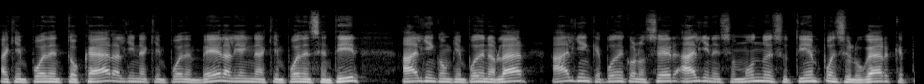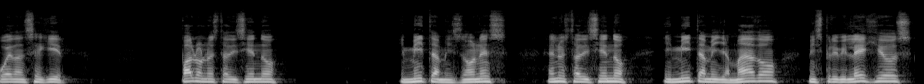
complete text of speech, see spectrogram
a quien pueden tocar, alguien a quien pueden ver, alguien a quien pueden sentir, alguien con quien pueden hablar, alguien que pueden conocer, alguien en su mundo, en su tiempo, en su lugar que puedan seguir. Pablo no está diciendo, imita mis dones. Él no está diciendo, imita mi llamado, mis privilegios,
